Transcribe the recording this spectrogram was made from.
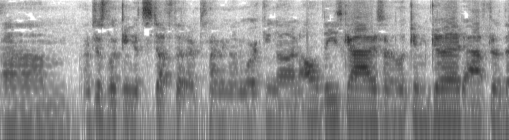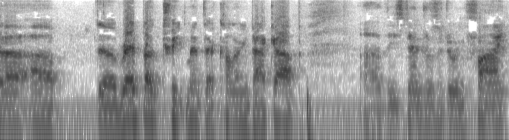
Um, I'm just looking at stuff that I'm planning on working on. All these guys are looking good after the uh, the red bug treatment. They're coloring back up. Uh, these dendros are doing fine.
